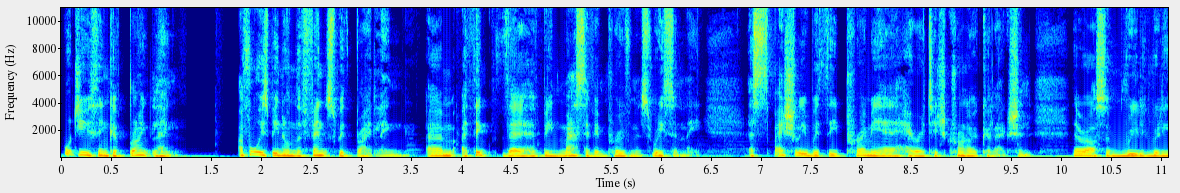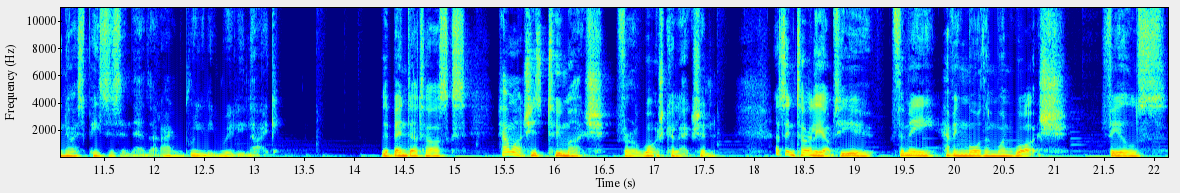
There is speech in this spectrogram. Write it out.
What do you think of Breitling? I've always been on the fence with Breitling. Um, I think there have been massive improvements recently, especially with the Premier Heritage Chrono collection. There are some really, really nice pieces in there that I really, really like. The Bendut asks, How much is too much for a watch collection? That's entirely up to you. For me, having more than one watch feels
